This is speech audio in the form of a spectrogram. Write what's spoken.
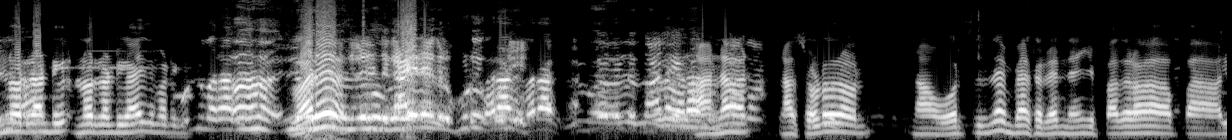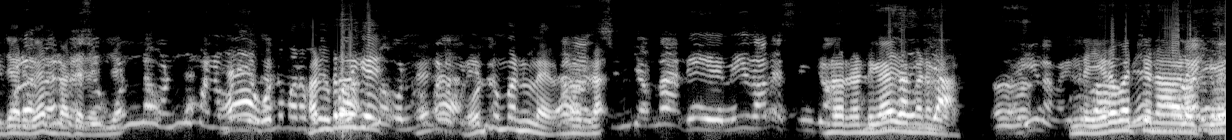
இன்னொரு ரெண்டு இன்னொரு ரெண்டு காய்ச்சி மட்டும் ஒண்ணு வராது. வரு. இதுல ரெண்டு காயினை எங்களுக்கு கொடு, வராது, கொடு. வராது. நான் நான் நான் சொல்றேன் நான் ஒருத்தர் தான் பேசுறேன். நீங்க பதினா அஞ்சாறு பேர் பேசுறீங்க. ஒண்ணும். பண்றதுக்கு பண்ணல. இன்னொரு ரெண்டு காய்ச்சி பண்ணுங்க. இந்த இருபத்தி நாலுக்கு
